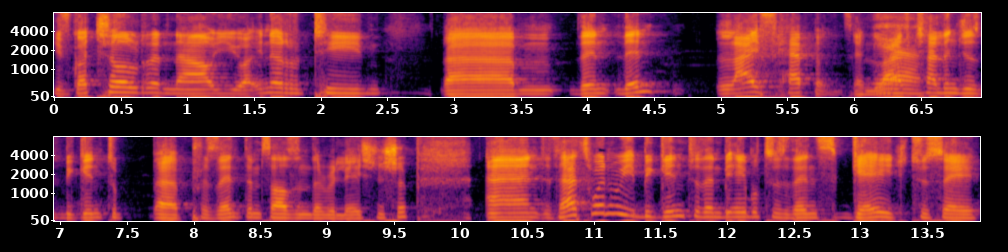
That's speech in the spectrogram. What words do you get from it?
You've got children now. You are in a routine. Um, then then life happens and Yeah. life challenges begin to uh, present themselves in the relationship and that's when we begin to then be able to then gauge to say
